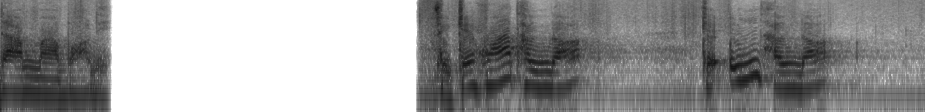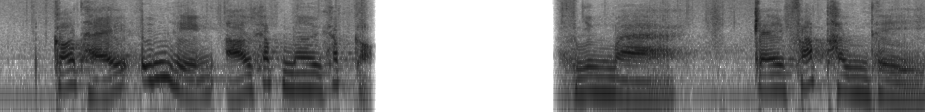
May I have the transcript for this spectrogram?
dharma body thì cái hóa thân đó, cái ứng thân đó có thể ứng hiện ở khắp nơi, khắp cõi. Nhưng mà cái pháp thân thì,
